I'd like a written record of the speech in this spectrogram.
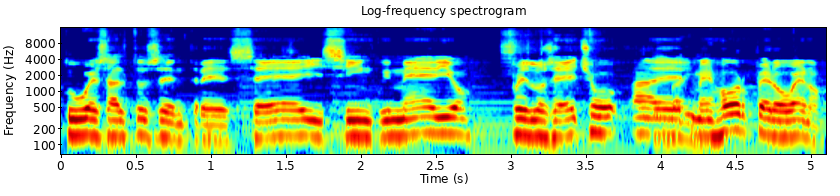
tuve saltos entre 6, 5 y medio. Pues los he hecho eh, mejor, pero bueno,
